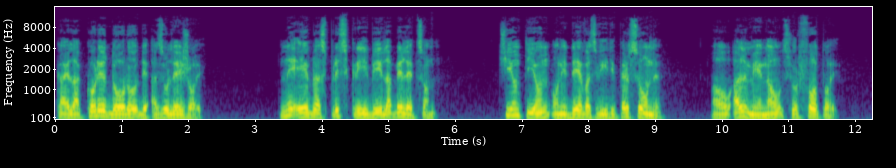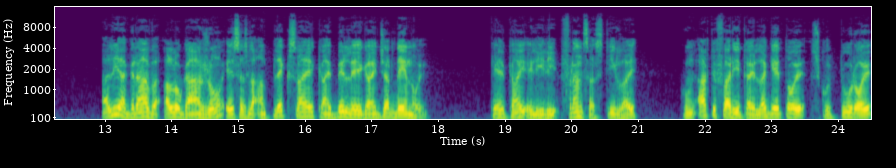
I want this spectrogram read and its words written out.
cae la corredoro de azulejoi. Ne eblas prescribi la belecon. Cion tion oni devas vidi persone, au almenau sur fotoi. Alia grava allogajo esas la amplexae cae belegae giardenoi quelcae el ili franza stilae, cun artefaritae lagetoi, sculpturoi,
